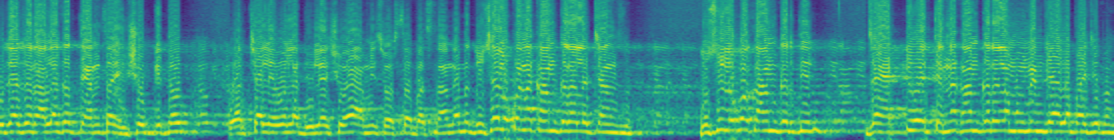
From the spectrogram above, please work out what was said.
उद्या जर आला तर त्यांचा हिशोब किताब वरच्या लेवलला दिल्याशिवाय आम्ही स्वस्त बसणार नाही. मग दुसऱ्या लोकांना काम करायला चान्स दुसरी लोक काम करतील. जे ऍक्टिव्ह आहेत त्यांना काम करायला मुवमेंट द्यायला पाहिजे मग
